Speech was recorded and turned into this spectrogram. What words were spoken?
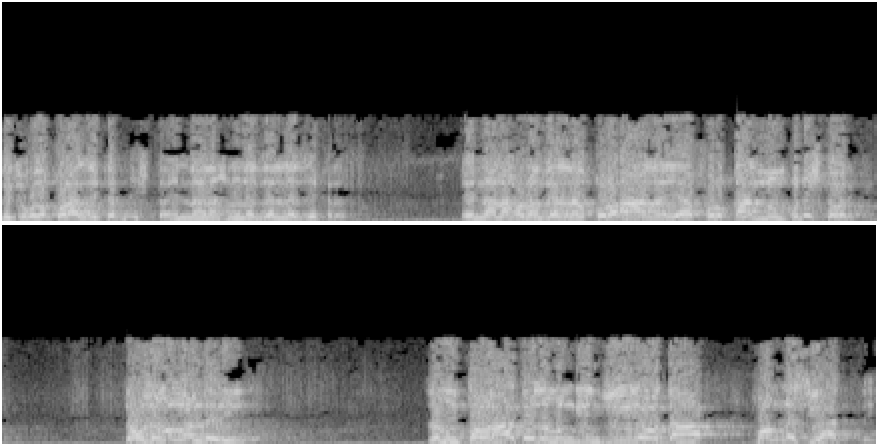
دکې خو د قرآن ذکر نشته انا نحن نزلنا الذکر انا نحن نزلنا القرآن یا فرقان نوم خو نشته ورکې دا خو زمونږ هم دلیل دی زمونږ تورات او زمونږ انجیل او دا هم نصیحت دی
